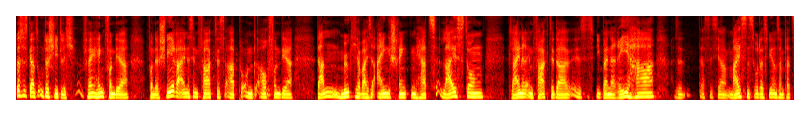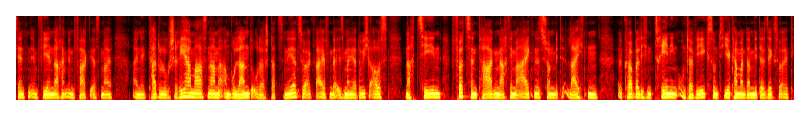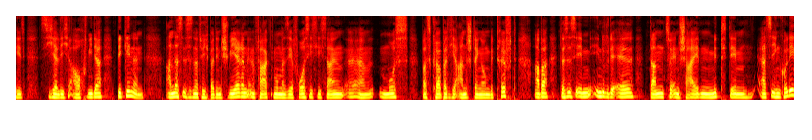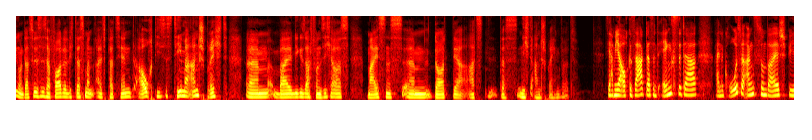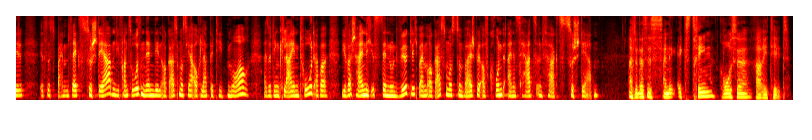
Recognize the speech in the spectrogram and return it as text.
Das ist ganz unterschiedlich. Hängt von der, von der Schwere eines Infarktes ab und auch von der dann möglicherweise eingeschränkten Herzleistung. Kleinere Infarkte, da ist es wie bei einer Reha. Also das ist ja meistens so, dass wir unseren Patienten empfehlen, nach einem Infarkt erstmal eine kardiologische Reha-Maßnahme ambulant oder stationär zu ergreifen. Da ist man ja durchaus nach 10, 14 Tagen nach dem Ereignis schon mit leichten äh, körperlichen Training unterwegs und hier kann man dann mit der Sexualität sicherlich auch wieder beginnen. Anders ist es natürlich bei den schweren Infarkten, wo man sehr vorsichtig sein äh, muss, was körperliche Anstrengungen betrifft. Aber das ist eben individuell dann zu entscheiden mit dem ärztlichen Kollegen. Und dazu ist es erforderlich, dass man als Patient auch dieses Thema anspricht, ähm, weil, wie gesagt, von sich aus meistens ähm, dort der Arzt das nicht ansprechen wird. Sie haben ja auch gesagt, da sind Ängste da. Eine große Angst zum Beispiel ist es beim Sex zu sterben. Die Franzosen nennen den Orgasmus ja auch la petite mort, also den kleinen Tod. Aber wie wahrscheinlich ist es denn nun wirklich beim Orgasmus zum Beispiel aufgrund eines Herzinfarkts zu sterben? Also das ist eine extrem große Rarität.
